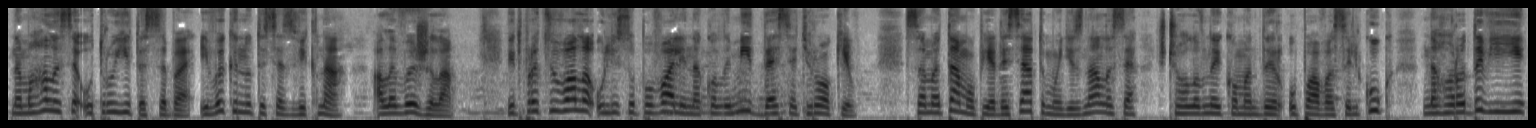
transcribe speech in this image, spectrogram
намагалися отруїти себе і викинутися з вікна, але вижила. Відпрацювала у лісоповалі на Колемі 10 років. Саме там у 50-му дізналася, що головний командир УПА Василь Кук нагородив її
